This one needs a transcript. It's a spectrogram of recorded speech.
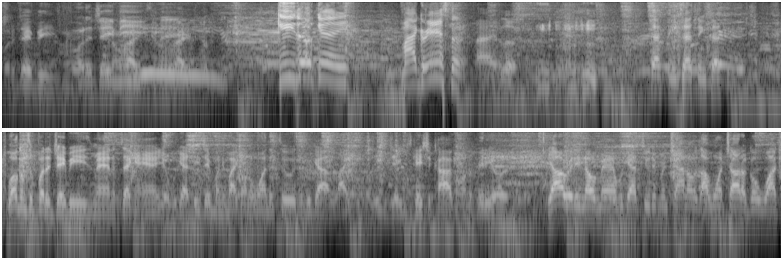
For the JBs, man. For the Right, JBs, right. Kizo King, my grandson. All right, look. testing, testing, testing. Welcome to For the JBs, man. The second annual. We got DJ Money Mike on the one, the twos, and we got Life of Malik, JB Skate Chicago on the video. Y'all already know, man. We got two different channels. I want y'all to go watch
